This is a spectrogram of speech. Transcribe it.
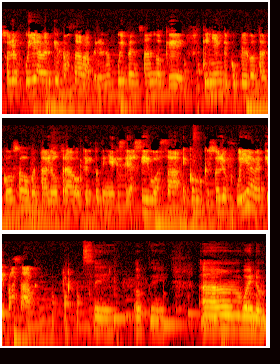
solo fui a ver qué pasaba, pero no fui pensando que tenían que cumplir con tal cosa o con tal otra o que esto tenía que ser así o así. Es como que solo fui a ver qué pasaba. Sí, ok. Ah, bueno,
